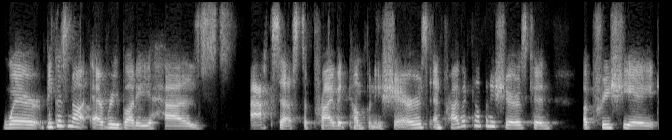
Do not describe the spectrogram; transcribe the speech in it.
where because not everybody has access to private company shares, and private company shares can appreciate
